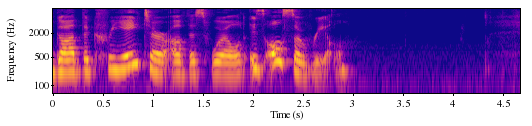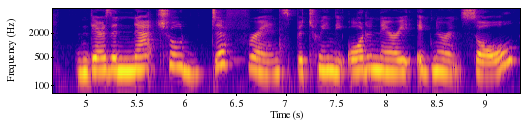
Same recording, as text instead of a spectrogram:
God, the creator of this world, is also real. There's a natural difference between the ordinary ignorant soul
